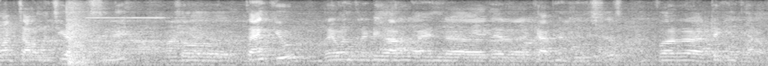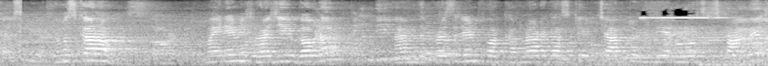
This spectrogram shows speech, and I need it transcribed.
మాకు చాలా మంచిగా అనిపిస్తుంది. So thank you, Revanth Reddy Garu and uh, their uh, cabinet ministers for uh, taking care of us. Namaskaram. My name is Rajiv Gowda. I am the president for Karnataka State Chapter Indian Overseas Congress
